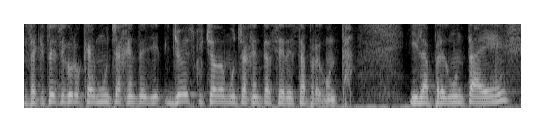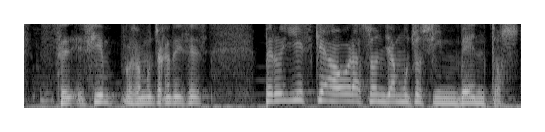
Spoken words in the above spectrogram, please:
O sea, que estoy seguro que hay mucha gente, yo he escuchado a mucha gente hacer esta pregunta. Y la pregunta es, se- siempre, o sea, mucha gente dice, es, pero y es que ahora son ya muchos inventos,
